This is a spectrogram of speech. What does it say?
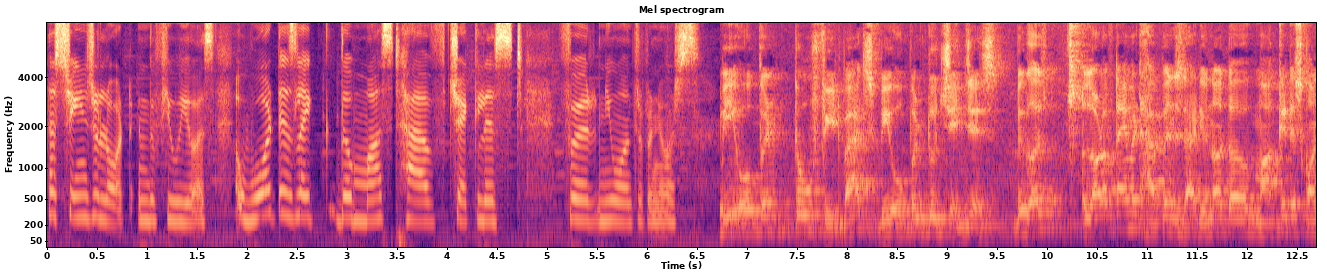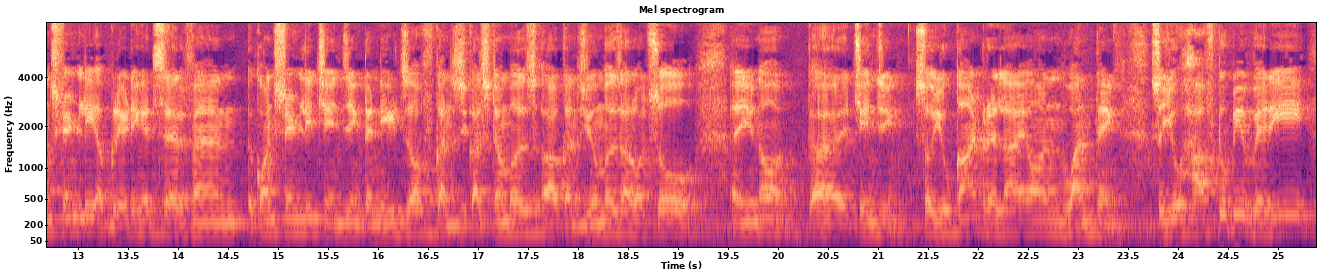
has changed a lot in the few years. What is like the must have checklist for new entrepreneurs? Be open to feedbacks be open to changes. Because a lot of time it happens that you know the market is constantly upgrading itself and constantly changing. The needs of cons- customers uh, consumers are also uh, you know uh, changing. So you can't rely on one thing. So you have to be very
